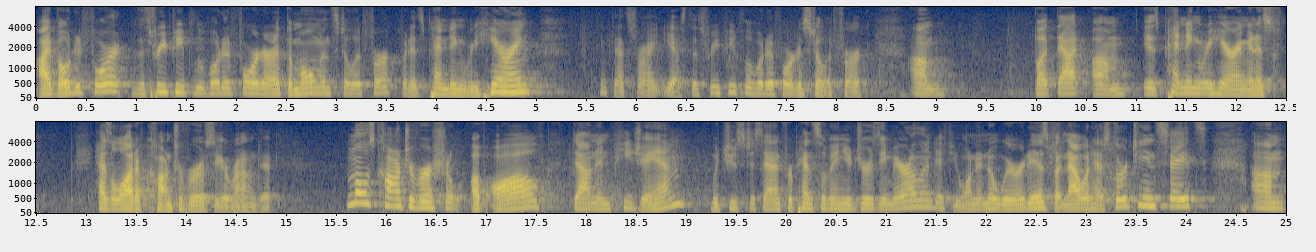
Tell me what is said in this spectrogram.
I voted for it. The three people who voted for it are at the moment still at FERC, but it's pending rehearing. I think that's right. Yes, the three people who voted for it are still at FERC. Um, but that um, is pending rehearing and is, has a lot of controversy around it. Most controversial of all, down in PJM, which used to stand for Pennsylvania, Jersey, Maryland, if you want to know where it is, but now it has 13 states. Um,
